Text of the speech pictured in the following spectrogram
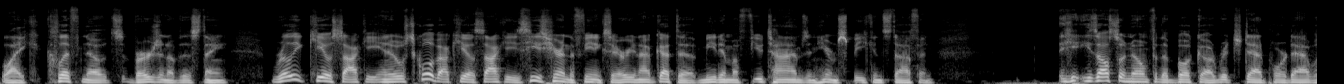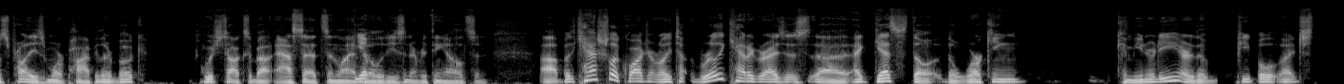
like, Cliff Notes version of this thing. Really, Kiyosaki, and it was cool about Kiyosaki is he's here in the Phoenix area, and I've got to meet him a few times and hear him speak and stuff. And he, he's also known for the book uh, Rich Dad Poor Dad was probably his more popular book, which talks about assets and liabilities and everything else. And uh, but the cash flow quadrant really ta- really categorizes, uh, I guess the the working community or the people, uh, just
